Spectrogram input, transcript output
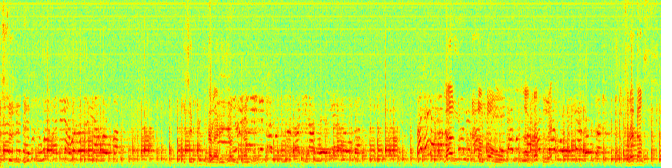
Qui se trouve dans la région du Grand Bénédicte. Là, nous présentons la vraie forêt, la forêt dense.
